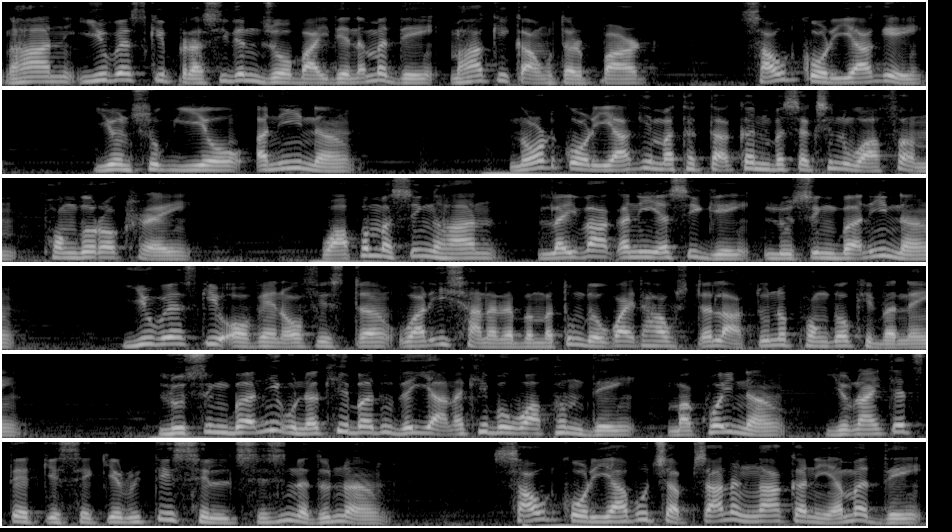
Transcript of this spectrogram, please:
ꯉꯍꯥꯟ ꯌꯨ ꯑꯦꯁꯀꯤ ꯄ꯭ꯔꯁꯤꯗꯦꯟ ꯖꯣ ꯕꯥꯏꯗꯦꯟ ꯑꯃꯗꯤ ꯃꯍꯥꯛꯀꯤ ꯀꯥꯎꯟꯇꯔ ꯄꯥꯔꯠ ꯁꯥꯎꯠ ꯀꯣꯔꯤꯌꯥꯒꯤ ꯌꯨꯟꯁꯨꯛ ꯌꯣ ꯑꯅꯤꯅ ꯅꯣꯔꯠ ꯀꯣꯔꯤꯌꯥꯒꯤ ꯃꯊꯛꯇ ꯑꯀꯟꯕ ꯆꯦꯛꯁꯤꯟ ꯋꯥꯐꯝ ꯐꯣꯡꯗꯣꯔꯛꯈ꯭ꯔꯦ ꯋꯥꯐꯝ ꯑꯁꯤ ꯉꯍꯥꯟ ꯂꯩꯕꯥꯛ ꯑꯅꯤ ꯑꯁꯤꯒꯤ ꯂꯨꯆꯤꯡꯕ ꯑꯅꯤꯅ ꯌꯨ ꯑꯦꯁꯀꯤ ꯑꯣꯚꯦꯟ ꯑꯣꯐꯤꯁꯇ ꯋꯥꯔꯤ ꯁꯥꯟꯅꯔꯕ ꯃꯇꯨꯡꯗ ꯋꯥꯏꯠ ꯍꯥꯎꯁꯇ ꯂꯥꯛꯇꯨꯅ ꯐꯣꯡꯗꯣꯛꯈꯤꯕꯅꯤ ꯂꯨꯆꯤꯡꯕ ꯑꯅꯤ ꯎꯅꯈꯤꯕ ꯑꯗꯨꯗ ꯌꯥꯅꯈꯤꯕ ꯋꯥꯐꯝꯗꯤ ꯃꯈꯣꯏꯅ ꯌꯨꯅꯥꯏꯇꯦꯗ ꯁ꯭ꯇꯦꯠꯀꯤ ꯁꯦꯀ꯭ꯌꯨꯔꯤꯇꯤ ꯁꯤꯜ ꯁꯤꯖꯤꯟꯅꯗꯨꯅ ꯁꯥꯎꯠ ꯀꯣꯔꯤꯌꯥꯕꯨ ꯆꯞ ꯆꯥꯅ ꯉꯥꯛꯀꯅꯤ ꯑꯃꯗꯤ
